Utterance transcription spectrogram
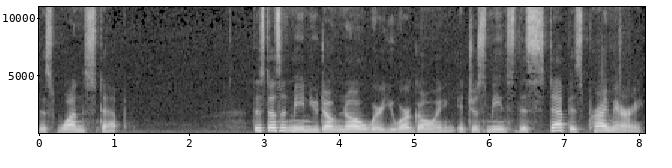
this one step. This doesn't mean you don't know where you are going. It just means this step is primary,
